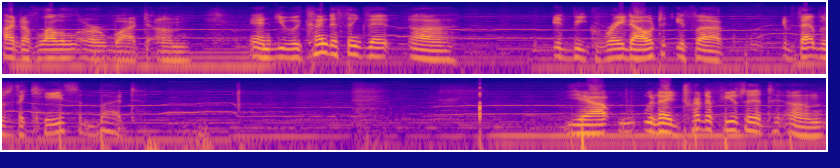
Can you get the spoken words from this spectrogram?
high enough level or what. Um, and you would kind of think that uh, it'd be grayed out if uh, if that was the case, but yeah, when I try to fuse it, um,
